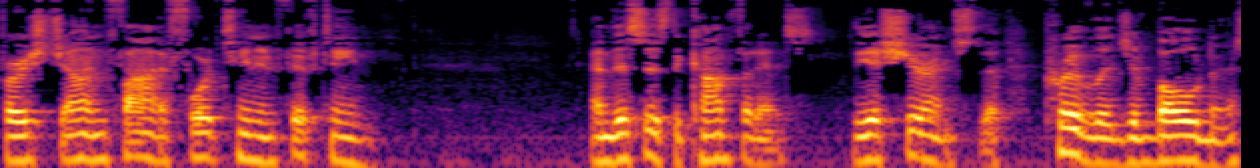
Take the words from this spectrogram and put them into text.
1 John 5 14 and 15. And this is the confidence, the assurance, the privilege of boldness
